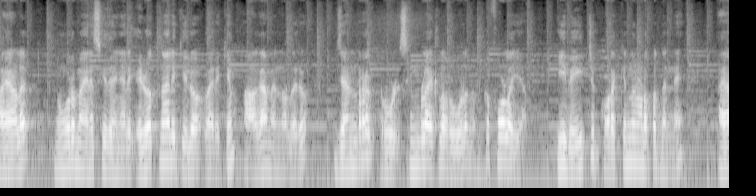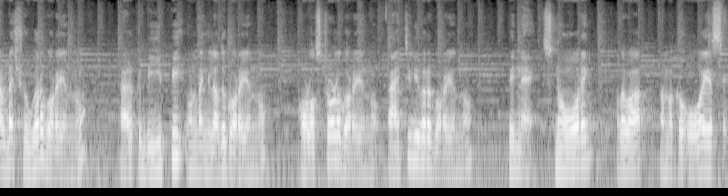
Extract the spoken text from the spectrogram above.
അയാൾ നൂറ് മൈനസ് ചെയ്ത് കഴിഞ്ഞാൽ എഴുപത്തിനാല് കിലോ വരയ്ക്കും ആകാം എന്നുള്ളൊരു ജനറൽ റൂൾ സിമ്പിളായിട്ടുള്ള റൂൾ നമുക്ക് ഫോളോ ചെയ്യാം. ഈ വെയിറ്റ് കുറയ്ക്കുന്നതിനോടൊപ്പം തന്നെ അയാളുടെ ഷുഗർ കുറയുന്നു അയാൾക്ക് ബി പി ഉണ്ടെങ്കിൽ അത് കുറയുന്നു കൊളസ്ട്രോൾ കുറയുന്നു ഫാറ്റി ലിവർ കുറയുന്നു പിന്നെ സ്നോറിങ് അഥവാ നമുക്ക് O S A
